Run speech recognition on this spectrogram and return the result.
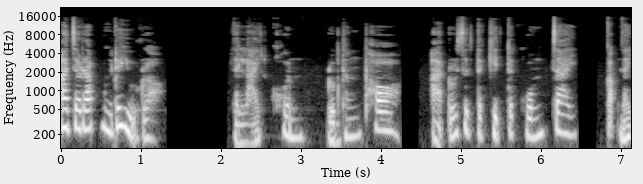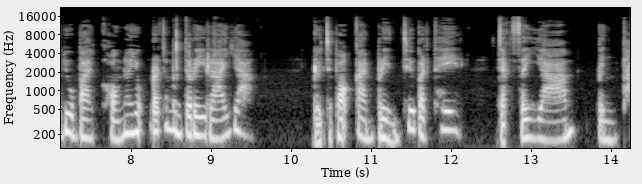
อาจจะรับมือได้อยู่หรอก แต่หลายคนรวมทั้งพ่อ อาจรู้สึกตะขิดตะขวงใจกับนโยบายของนายกรัฐมนตรีหลายอย่าง โดยเฉพาะการเปลี่ยนชื่อประเทศ จากสยามเป็นไท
